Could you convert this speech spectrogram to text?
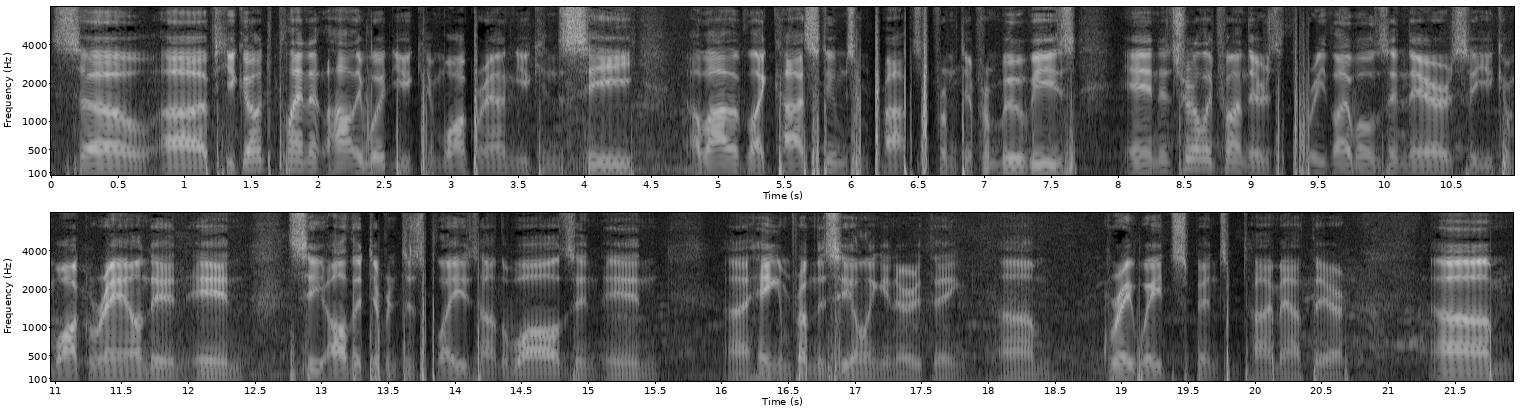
So uh, if you go into Planet Hollywood, you can walk around. You can see a lot of like costumes and props from different movies, and it's really fun. There's three levels in there, so you can walk around and, and see all the different displays on the walls and, and uh, hanging from the ceiling and everything. Um, great way to spend some time out there. Um,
